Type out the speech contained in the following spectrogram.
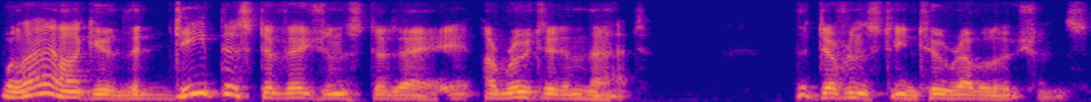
Well, I argue the deepest divisions today are rooted in that the difference between two revolutions.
